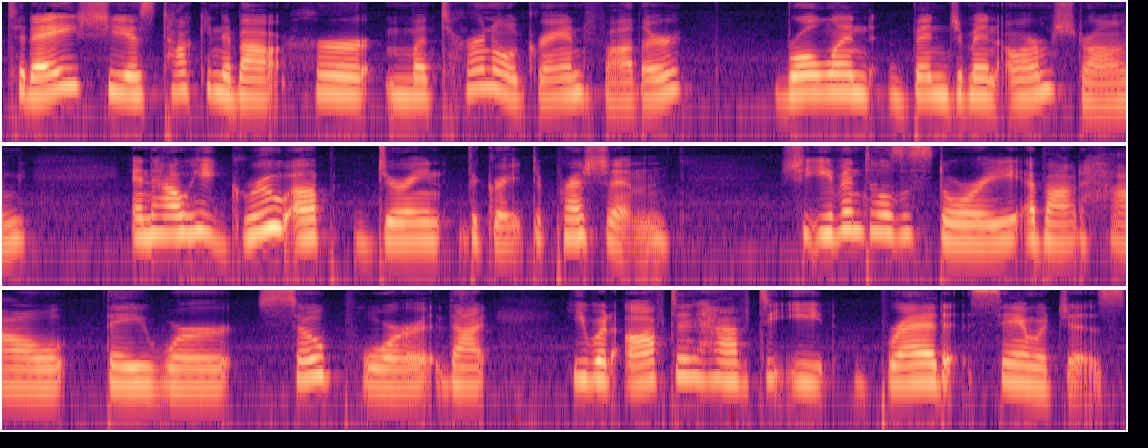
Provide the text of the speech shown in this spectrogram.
Today, she is talking about her maternal grandfather, Roland Benjamin Armstrong, and how he grew up during the Great Depression. She even tells a story about how they were so poor that he would often have to eat bread sandwiches,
